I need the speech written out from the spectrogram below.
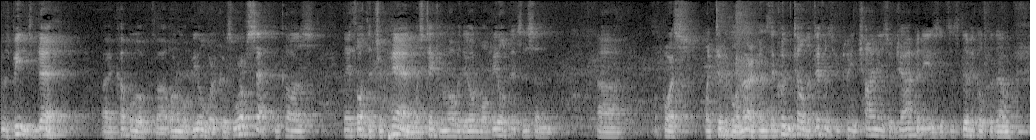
He was beaten to death by a couple of uh, automobile workers who were upset because they thought that Japan was taking over the automobile business and, uh, of course, like typical Americans, they couldn't tell the difference between Chinese or Japanese. It's as difficult for them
